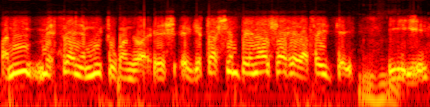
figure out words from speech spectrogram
a mí me extraña mucho cuando es, el que está siempre en alza es el aceite. y, ¿eh?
